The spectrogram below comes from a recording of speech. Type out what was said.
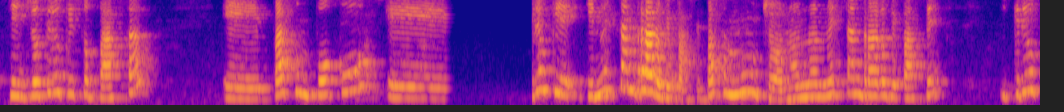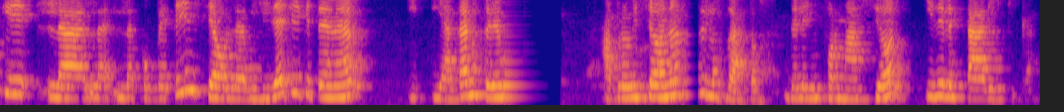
sí yo creo que eso pasa. Eh, pasa un poco. Eh, creo que, no es tan raro que pase, pasa mucho, no, no, es tan raro que pase. Y creo que la, competencia o la habilidad que hay que tener, y, acá nos tenemos aprovisionar de los datos, de la información y de la estadística.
